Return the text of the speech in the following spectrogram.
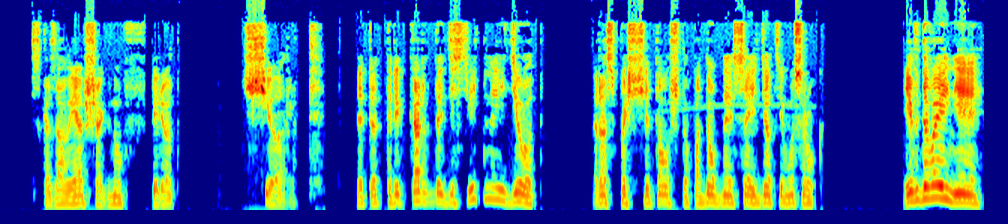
— сказал я, шагнув вперед. Черт! Этот Рикардо действительно идиот, раз посчитал, что подобное сойдет ему с рук. И вдвойне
